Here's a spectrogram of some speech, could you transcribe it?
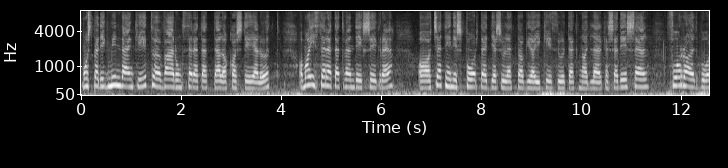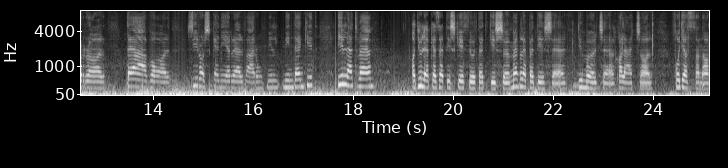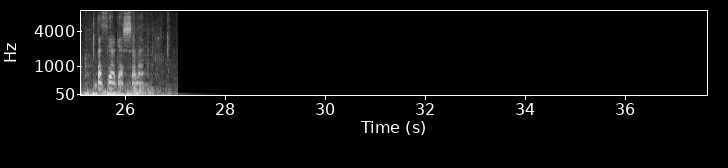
Most pedig mindenkit várunk szeretettel a kastély előtt. A mai szeretett vendégségre a Cseténi Sport Egyesület tagjai készültek nagy lelkesedéssel, forralt borral, teával, zsíros kenyérrel várunk mi- mindenkit, illetve a gyülekezet is készült egy kis meglepetéssel, gyümölcsel, kaláccsal, fogyasszanak, beszélgessenek.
